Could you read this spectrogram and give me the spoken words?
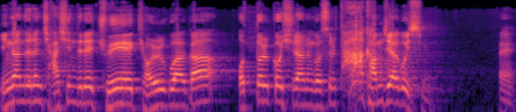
인간들은 자신들의 죄의 결과가 어떨 것이라는 것을 다 감지하고 있습니다. 네.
